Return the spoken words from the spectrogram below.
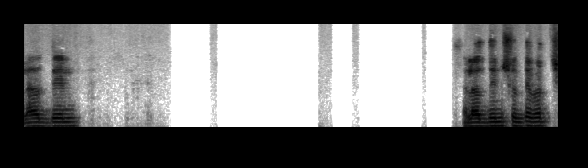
সালাউদ্দিন। সালাউদ্দিন শুনতে পাচ্ছ?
